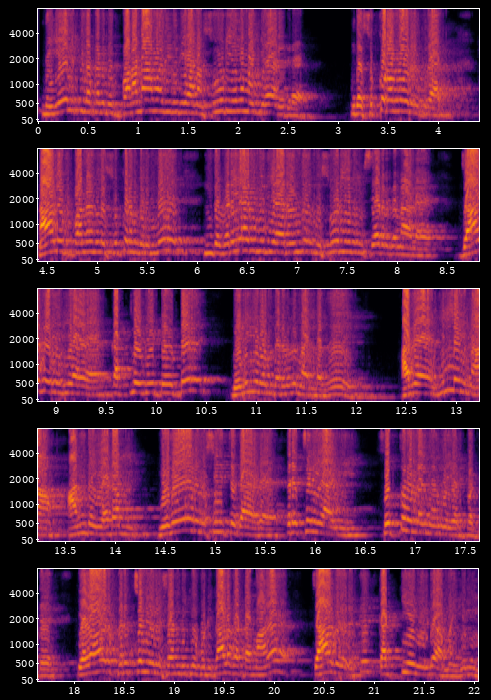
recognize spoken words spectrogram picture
இந்த ஏழு இலக்கணத்துக்கு பன்னெண்டாம் அதிபதியான சூரியனும் அங்கேதான் இருக்கிறார். இந்த சுக்கரனும் இருக்கிறார். நாளுக்கு பன்னெண்டுல சுக்கிரன் இருந்து இந்த விரையாதிபதியா இருந்து இந்த சூரியனும் சேர்றதுனால ஜாத ரீதியாக கட்டில வீட்டை விட்டு வெளியே வந்துடுறது நல்லது. அத இல்லைன்னா அந்த இடம் ஏதோ ஒரு விஷயத்துக்காக பிரச்சனையாகி சொத்து விலங்குகள் ஏற்பட்டு ஏதாவது பிரச்சனைகளை சந்திக்கக்கூடிய காலகட்டமாக ஜாதகருக்கு கட்டிய வீடு அமையும்.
